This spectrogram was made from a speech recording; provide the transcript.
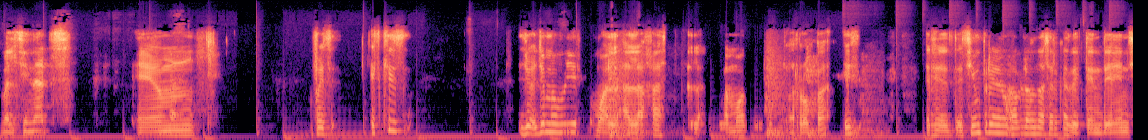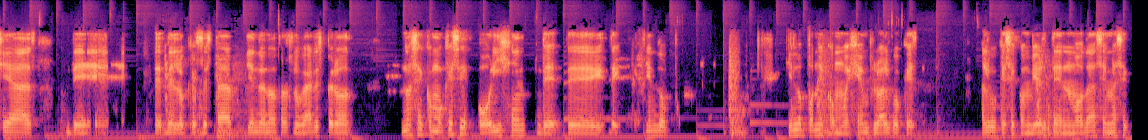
Balsinat. Em, pues es que es, yo, yo me voy a ir como a, la fase, a la, moda de la ropa. Es, siempre habla acerca de tendencias, de, de, lo que se está viendo en otros lugares, pero no sé, como que ese origen de, de, de quién lo quién lo pone como ejemplo, algo que algo que se convierte en moda, se me hace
